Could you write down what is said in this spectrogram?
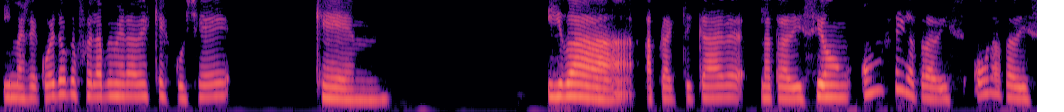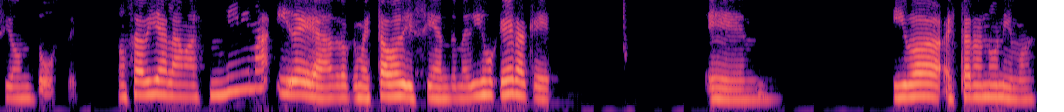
Y me recuerdo que fue la primera vez que escuché que mm, iba a practicar la tradición 11 y la o la tradición 12. No sabía la más mínima idea de lo que me estaba diciendo. Me dijo que era que em, iba a estar anónima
